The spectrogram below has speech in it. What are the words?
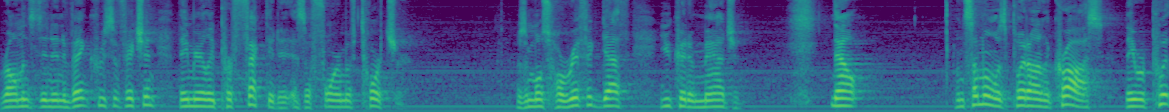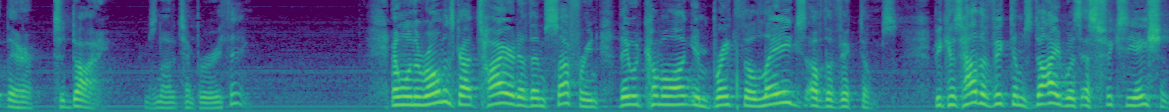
Romans didn't invent crucifixion, they merely perfected it as a form of torture. It was the most horrific death you could imagine. Now, when someone was put on the cross, they were put there to die. It was not a temporary thing. And when the Romans got tired of them suffering, they would come along and break the legs of the victims. Because how the victims died was asphyxiation.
